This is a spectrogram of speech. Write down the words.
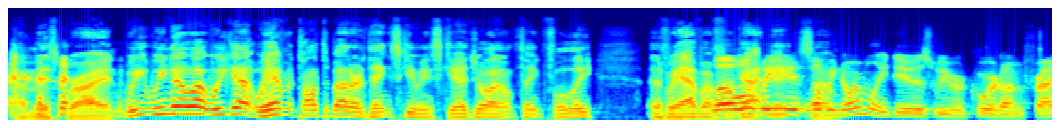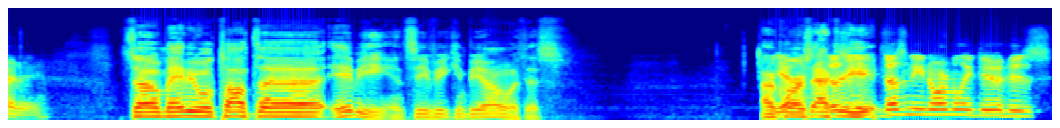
I miss Brian. We we know what we got. We haven't talked about our Thanksgiving schedule. I don't think fully. And if we have, I've well, what we it. So. what we normally do is we record on Friday. So maybe we'll talk to Ibby and see if he can be on with us. Of Yeah, course, after doesn't he, he, doesn't he normally do his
